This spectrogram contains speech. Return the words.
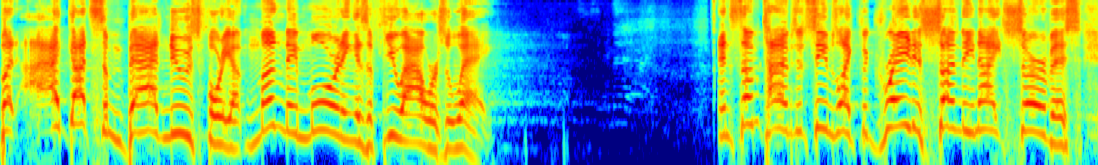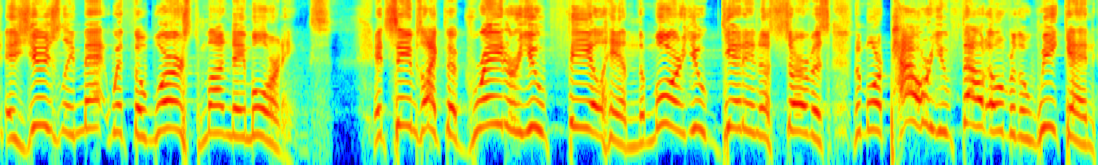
but I got some bad news for you. Monday morning is a few hours away. And sometimes it seems like the greatest Sunday night service is usually met with the worst Monday mornings. It seems like the greater you feel Him, the more you get in a service, the more power you felt over the weekend,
